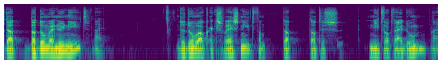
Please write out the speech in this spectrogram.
dat, dat doen we nu niet. Nee. Dat doen we ook expres niet, want dat, dat is niet wat wij doen. Nee.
